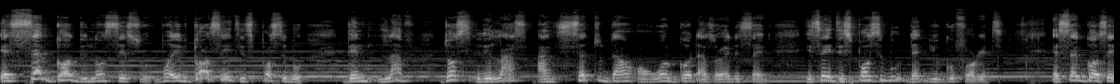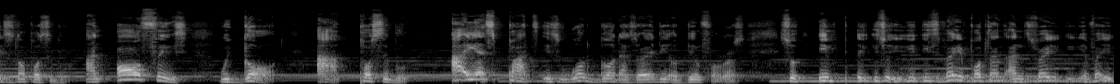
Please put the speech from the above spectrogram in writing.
Except god did not say so. But if god says it is possible then love just relax and settle down on what god has already said. He said it is possible then you go for it. Except god says it is not possible. And all things with god are possible highest part is what God has already ordained for us. So it's very important and it's very, very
